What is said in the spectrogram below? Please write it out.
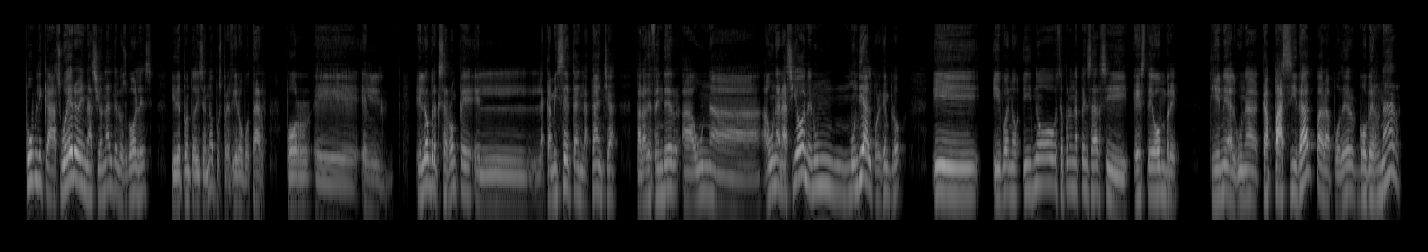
pública, a su héroe nacional de los goles, y de pronto dicen, no, pues prefiero votar por eh, el, hombre que se rompe la camiseta en la cancha para defender a una, a una nación en un mundial, por ejemplo, y, bueno, y no se ponen a pensar si este hombre tiene alguna capacidad para poder gobernar,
